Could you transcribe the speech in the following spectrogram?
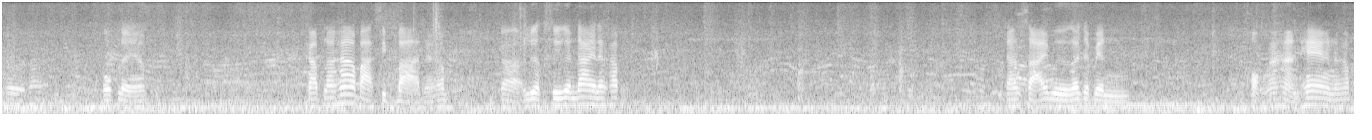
เพราครบเลยครับกับละ5บาท 10 บาทนะครับ ก็เลือกซื้อกันได้นะครับ ด้านซ้ายมือก็จะเป็น ของอาหารแห้งนะครับ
